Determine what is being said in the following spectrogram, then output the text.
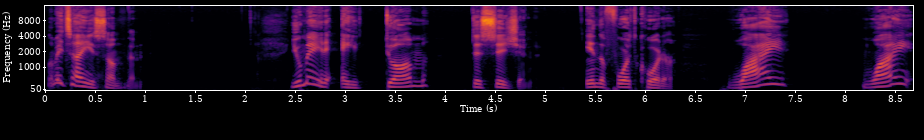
let me tell you something. You made a dumb decision in the fourth quarter. Why why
